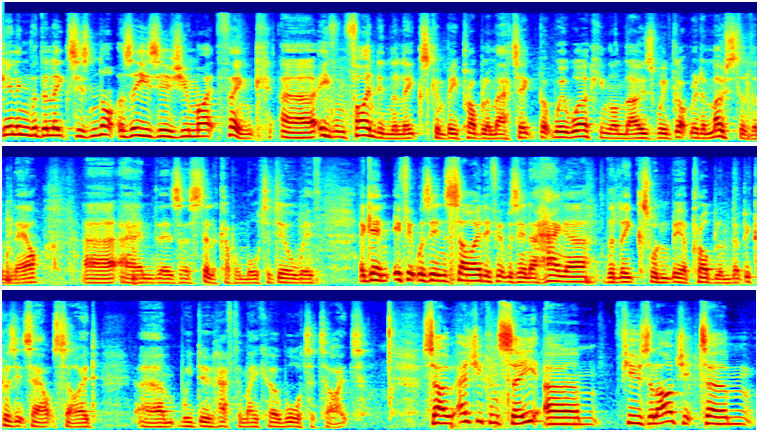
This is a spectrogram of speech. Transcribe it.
Dealing with the leaks is not as easy as you might think. Uh, even finding the leaks can be problematic, but we're working on those. We've got rid of most of them now, uh, and there's uh, still a couple more to deal with. Again, if it was inside, if it was in a hangar, the leaks wouldn't be a problem, but because it's outside, um, we do have to make her watertight. So as you can see, um, fuselage, it, um,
